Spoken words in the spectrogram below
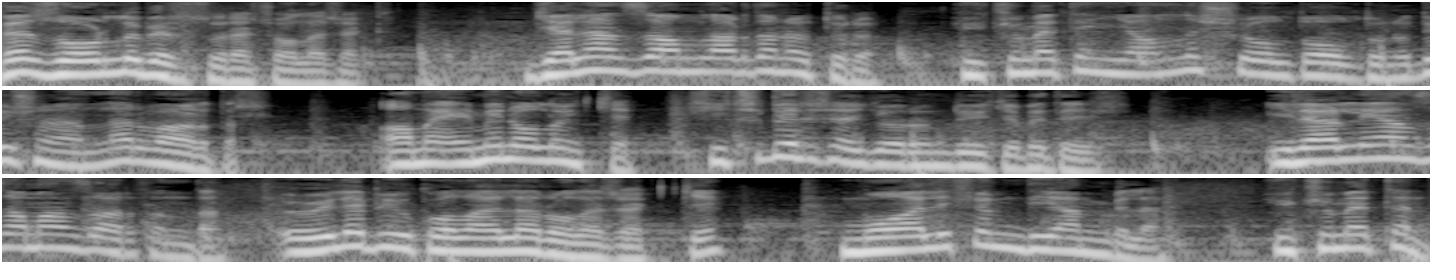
ve zorlu bir süreç olacak. Gelen zamlardan ötürü hükümetin yanlış yolda olduğunu düşünenler vardır. Ama emin olun ki hiçbir şey göründüğü gibi değil. İlerleyen zaman zarfında öyle büyük olaylar olacak ki muhalifim diyen bile hükümetin,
